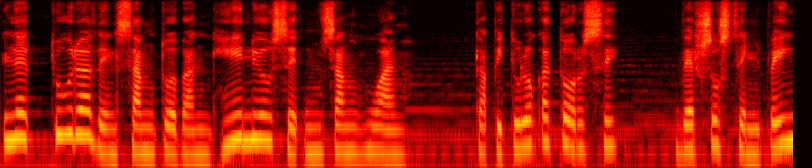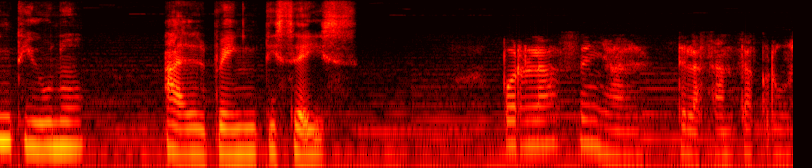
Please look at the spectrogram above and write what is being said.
Lectura del Santo Evangelio según San Juan, capítulo 14, versos del 21 al 26. Por la señal de la Santa Cruz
